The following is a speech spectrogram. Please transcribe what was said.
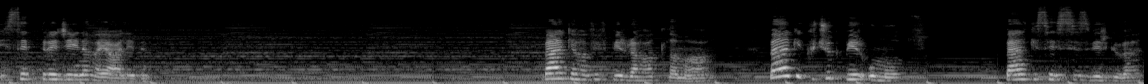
hissettireceğini hayal edin. Belki hafif bir rahatlama, belki küçük bir umut, belki sessiz bir güven.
